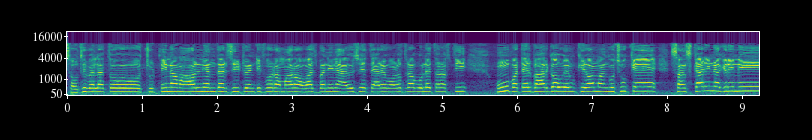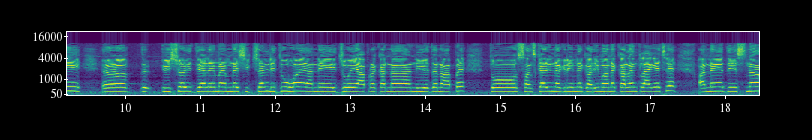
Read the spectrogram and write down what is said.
સૌથી પહેલાં તો ચૂંટણીના માહોલની અંદર સી ટ્વેન્ટી ફોર અમારો અવાજ બનીને આવ્યું છે. ત્યારે વડોદરા બોલે તરફથી હું પટેલ ભાર્ગવ એવું કહેવા માંગુ છું કે સંસ્કારી નગરીની વિશ્વવિદ્યાલયમાં એમને શિક્ષણ લીધું હોય અને જો એ આ પ્રકારના નિવેદન આપે, તો સંસ્કારી નગરીને ગરિમાને કલંક લાગે છે. અને દેશના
